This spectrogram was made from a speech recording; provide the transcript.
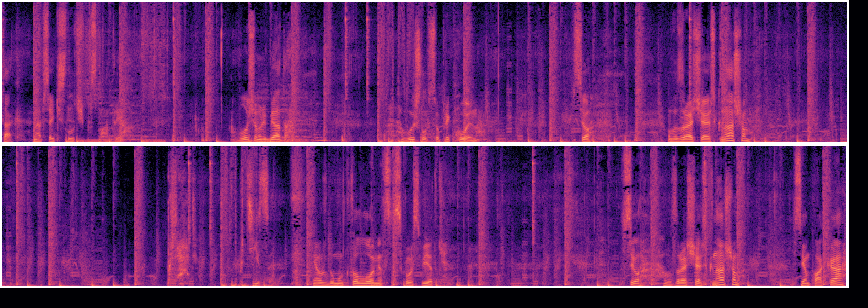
Так, на всякий случай посмотрел. В общем, ребята, вышло все прикольно. Все, возвращаюсь к нашим. Блять, птицы. Я уже думал, кто ломится сквозь ветки. Все, возвращаюсь к нашим. Всем пока.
